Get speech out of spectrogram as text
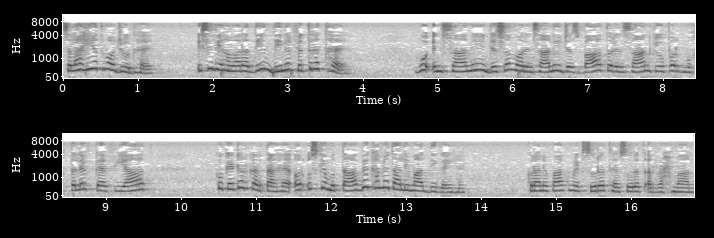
صلاحیت موجود ہے۔ اسی لیے ہمارا دین دین فطرت ہے۔ وہ انسانی جسم اور انسانی جذبات اور انسان کے اوپر مختلف کیفیات کو کیٹر کرتا ہے اور اس کے مطابق ہمیں تعلیمات دی گئی ہیں۔ قرآن پاک میں ایک سورت ہے، سورت الرحمان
